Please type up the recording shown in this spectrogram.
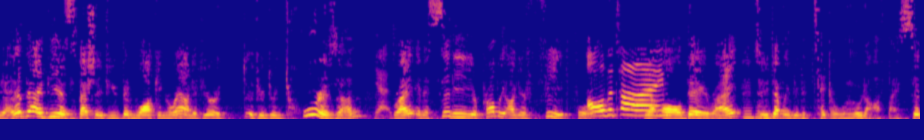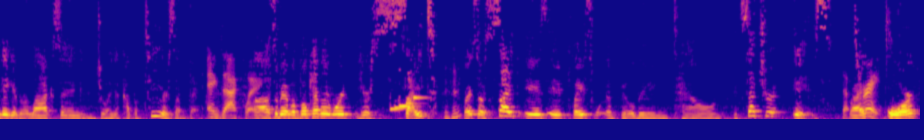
Yeah, the, the idea is especially if you've been walking around, if you're if you're doing tourism, Yes. right, in a city, you're probably on your feet for All the time. all day, right? Mm-hmm. So you definitely need to take a load off by sitting and relaxing and enjoying a cup of tea or something. exactly. Uh, so we have a vocabulary word here, site, Mm-hmm. right? So site is a place where a building, town, etc. is, That's right? right. Or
